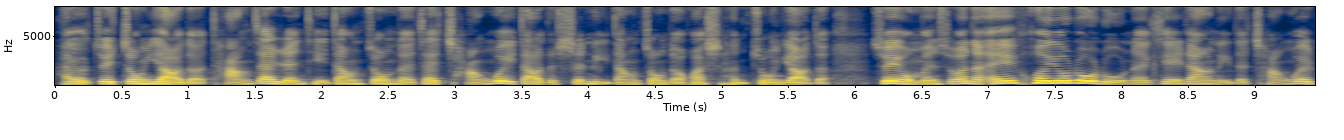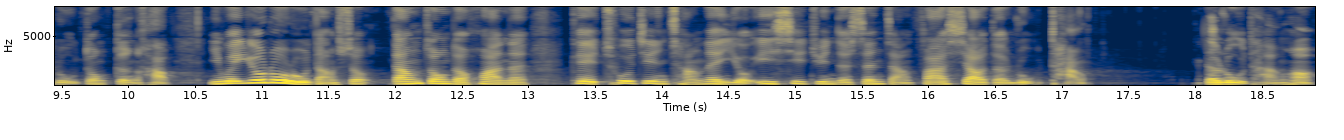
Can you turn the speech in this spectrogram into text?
还有最重要的糖在人体当中呢，在肠胃道的生理当中的话是很重要的。所以我们说呢，哎，喝优酪乳呢可以让你的肠胃蠕动更好，因为优酪乳当中当中的话呢。可以促进肠内有益细菌的生长发酵的乳糖的乳糖哈，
